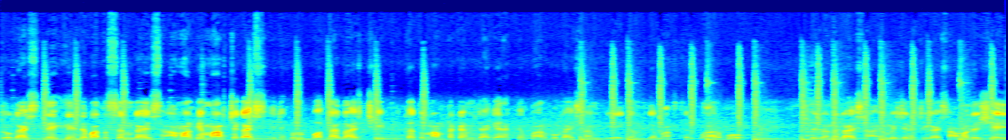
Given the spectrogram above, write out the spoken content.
তো গাইস দেখতে দিতে পারতেছেন গাইস আমাকে মারছে গাইস এটা কোনো কথা গাইস সেই বিখ্যাত নামটাকে আমি জায়গায় রাখতে পারব গাইস আমি কি এখান থেকে বাঁচতে পারব? সেজন্য গাইস আমি বেছে নিয়েছি গাইস আমাদের সেই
